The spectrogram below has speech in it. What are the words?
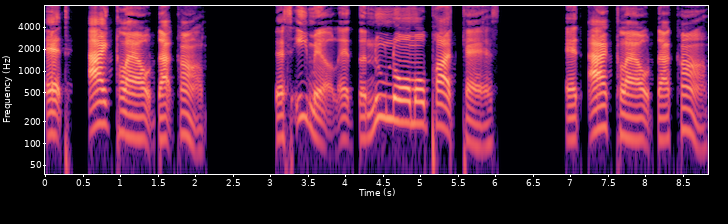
at iCloud.com. That's email at the new normal podcast at iCloud.com.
